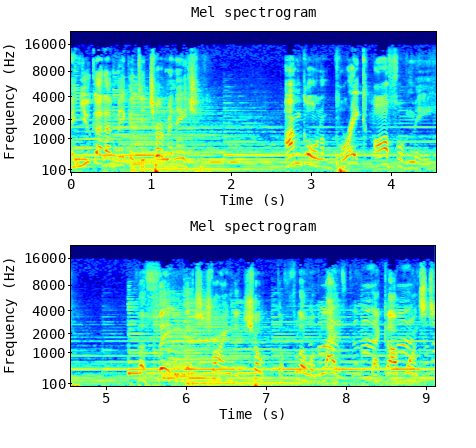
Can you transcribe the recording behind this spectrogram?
And you got to make a determination. I'm going to break off of me the thing that's trying to choke the flow of life that God wants to.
